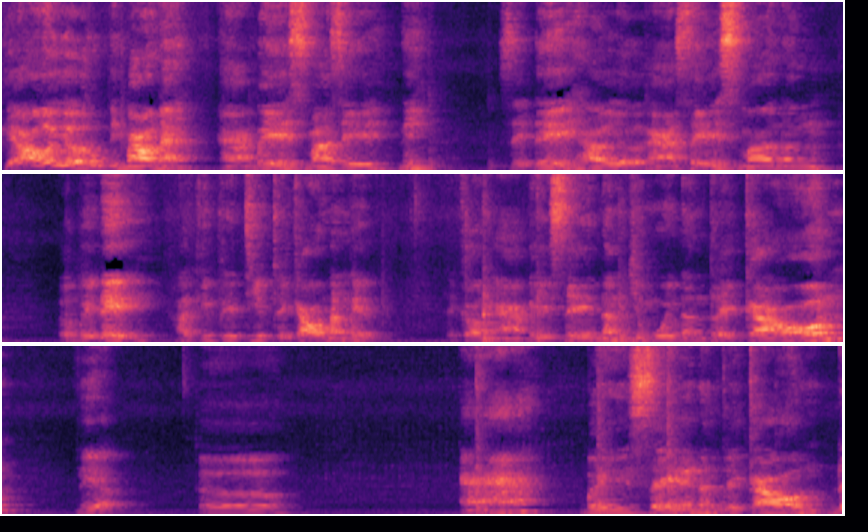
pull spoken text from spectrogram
គេឲ្យរូបនេះមកណា AB ស្មើ C នេះ CD ហើយ AC ស្មើនឹង BD ហើយគេប្រៀបធៀបត្រីកោណហ្នឹងនេះត្រីកោណ ABC ហ្នឹងជាមួយនឹងត្រីកោណនេះអឺ A B C និងត្រីកោណ D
